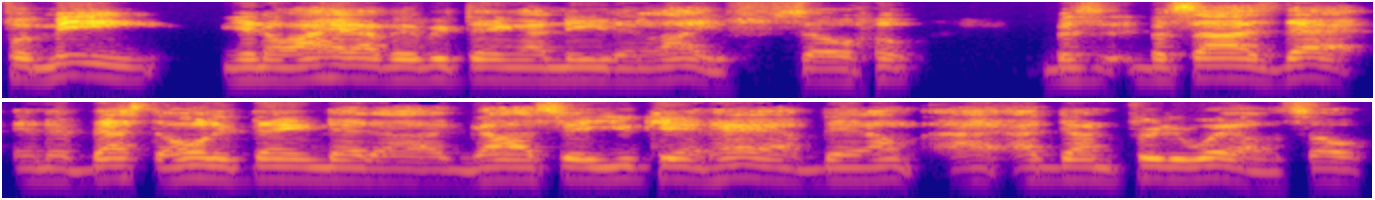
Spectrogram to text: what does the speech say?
for me, you know, I have everything I need in life. So besides that, and if that's the only thing that uh, God said you can't have, then I'm I, I done pretty well. So,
